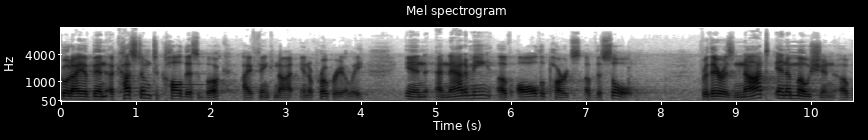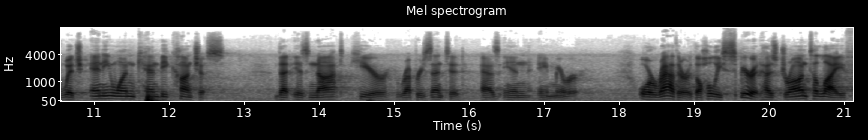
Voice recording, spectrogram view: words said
Quote, I have been accustomed to call this book, I think not inappropriately, in anatomy of all the parts of the soul. For there is not an emotion of which anyone can be conscious that is not here represented as in a mirror. Or rather, the Holy Spirit has drawn to life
